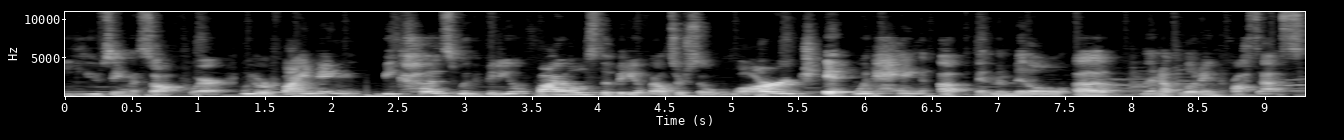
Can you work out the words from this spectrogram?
using the software. We were finding because with video files, the video files are so large, it would hang up in the middle of an uploading process.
